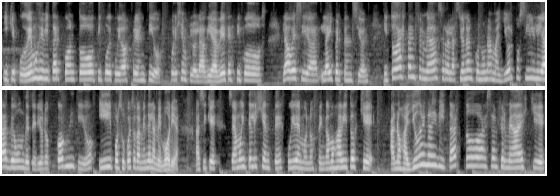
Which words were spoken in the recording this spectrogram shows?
y que podemos evitar con todo tipo de cuidados preventivos. Por ejemplo, la diabetes tipo 2, la obesidad, la hipertensión y todas estas enfermedades se relacionan con una mayor posibilidad de un deterioro cognitivo y por supuesto también de la memoria. Así que seamos inteligentes, cuidémonos, tengamos hábitos que nos ayuden a evitar todas esas enfermedades que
